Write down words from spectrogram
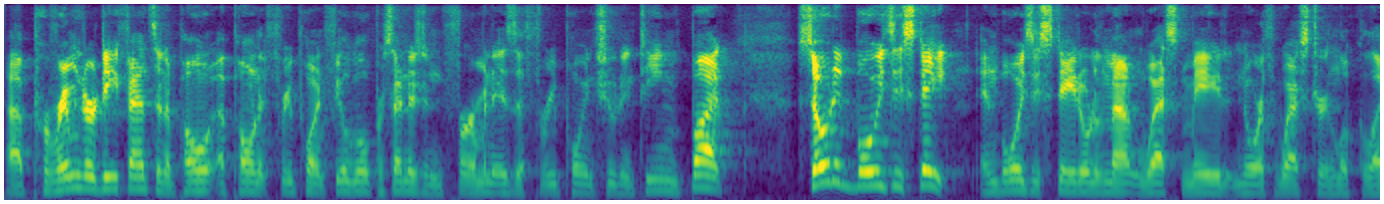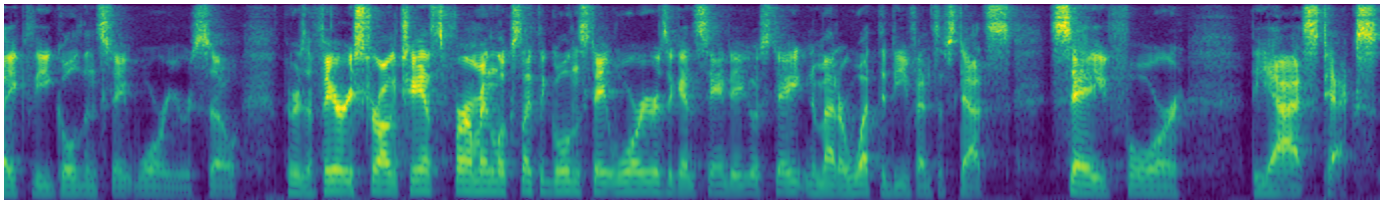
uh, perimeter defense and opponent, opponent three point field goal percentage, and Furman is a three point shooting team. But so did Boise State, and Boise State over the Mountain West made Northwestern look like the Golden State Warriors. So there's a very strong chance Furman looks like the Golden State Warriors against San Diego State, no matter what the defensive stats say for the Aztecs.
